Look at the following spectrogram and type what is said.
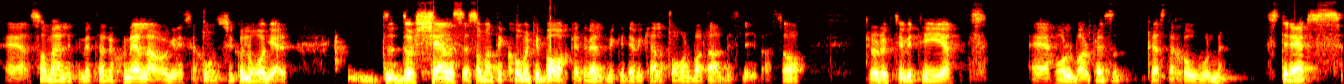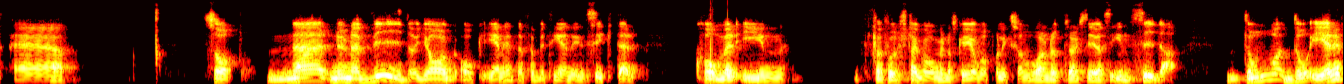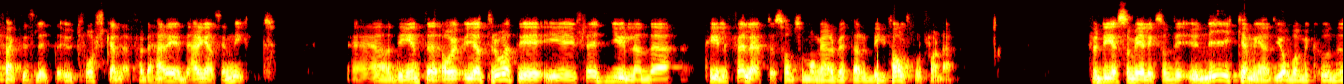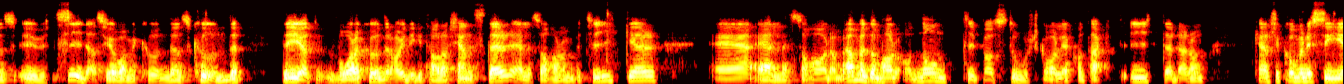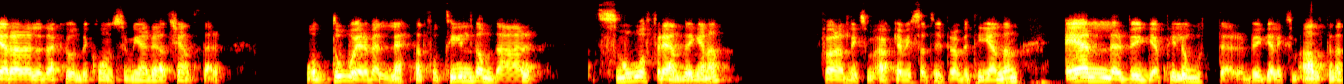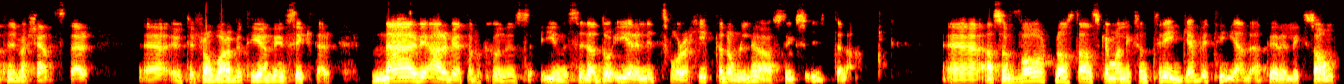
eh, som är lite mer traditionella organisationspsykologer, då, då, känns det som att det kommer tillbaka till väldigt mycket det vi kallar för hållbart arbetsliv. Alltså produktivitet, eh, hållbar prestation, stress. Eh, så när, nu när vi, då, jag och enheten för beteendeinsikter, kommer in för första gången och ska jobba på liksom vår uppdragsgivares insida, då, då är det faktiskt lite utforskande, för det här är, det här är ganska nytt. Eh, det är inte, och jag tror att det är i och för sig ett gyllene tillfälle eftersom så många arbetar digitalt fortfarande. För det som är liksom det unika med att jobba med kundens utsida, alltså jobba med kundens kund, det är ju att våra kunder har digitala tjänster eller så har de butiker eh, eller så har de, ja, men de har någon typ av storskaliga kontaktytor där de kanske kommunicerar eller där kunder konsumerar deras tjänster. Och då är det väldigt lätt att få till de där små förändringarna för att liksom öka vissa typer av beteenden eller bygga piloter, bygga liksom alternativa tjänster eh, utifrån våra beteendeinsikter. När vi arbetar på kundens insida, då är det lite svårare att hitta de lösningsytorna. Eh, alltså vart någonstans ska man liksom trigga beteendet? Är det liksom,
